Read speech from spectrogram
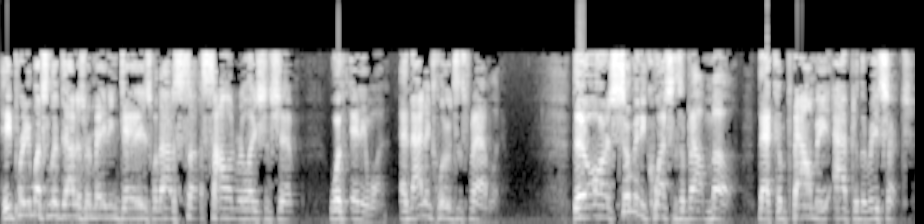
He pretty much lived out his remaining days without a so- solid relationship with anyone, and that includes his family. There are so many questions about Moe that confound me after the research.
